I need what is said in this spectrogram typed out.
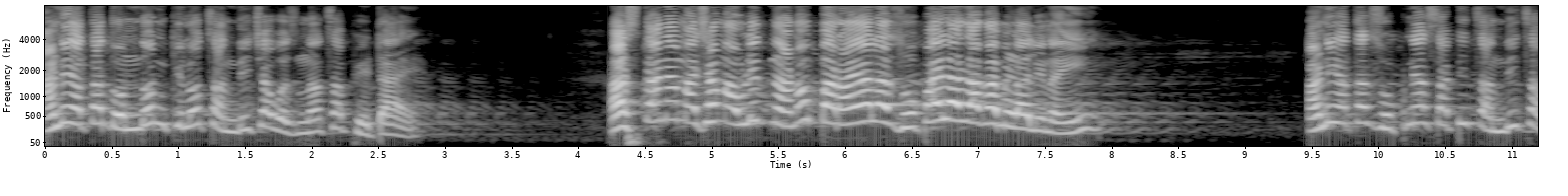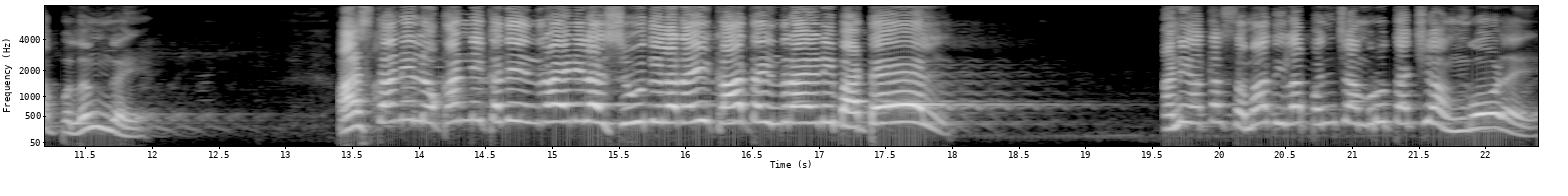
आणि आता दोन दोन किलो चांदीच्या वजनाचा फेटा आहे. असताना माझ्या माऊलीत ज्ञानोबरायाला झोपायला जागा मिळाली नाही. आणि आता झोपण्यासाठी चांदीचा पलंग आहे. आस्थानी लोकांनी कधी इंद्रायणीला शिव दिला नाही का तर इंद्रायणी बाटेल? आणि आता समाधीला पंचामृताची अंघोळ आहे.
